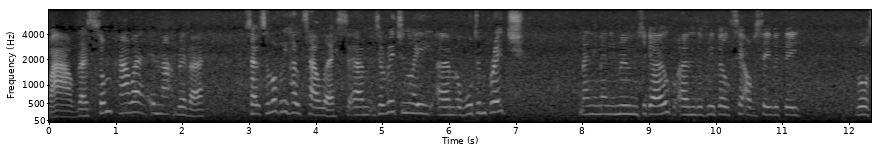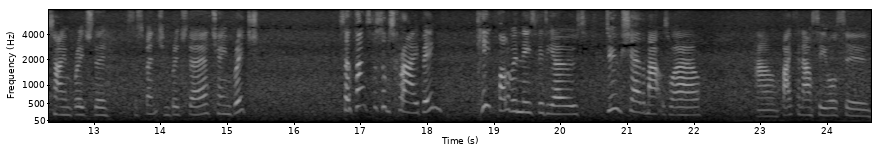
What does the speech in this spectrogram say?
Wow, there's some power in that river. So it's a lovely hotel this. Um, originally um, a wooden bridge many, many moons ago and they've rebuilt it obviously with the wrought iron bridge, the suspension bridge there, chain bridge. So thanks for subscribing. Keep following these videos. Do share them out as well. And bye for now. See you all soon.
